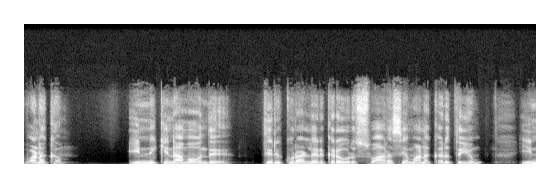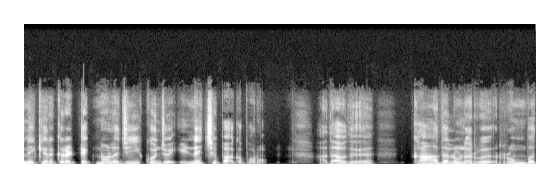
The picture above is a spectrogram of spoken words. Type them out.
வணக்கம். இன்னைக்கு நாம வந்து திருக்குறள்ல இருக்கிற ஒரு சுவாரஸ்யமான கருத்தையும் இன்னைக்கு இருக்கிற டெக்னாலஜி கொஞ்சம் இணைச்சு பார்க்க போறோம். அதாவது காதல் உணர்வு ரொம்ப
